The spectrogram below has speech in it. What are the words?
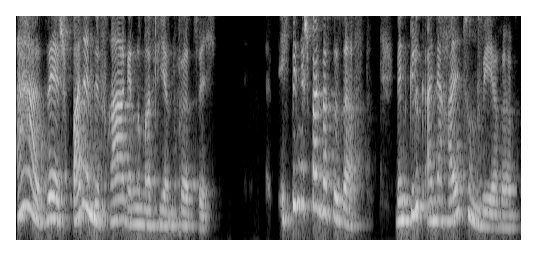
Ah, sehr spannende Frage Nummer 44. Ich bin gespannt, was du sagst. Wenn Glück eine Haltung wäre,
